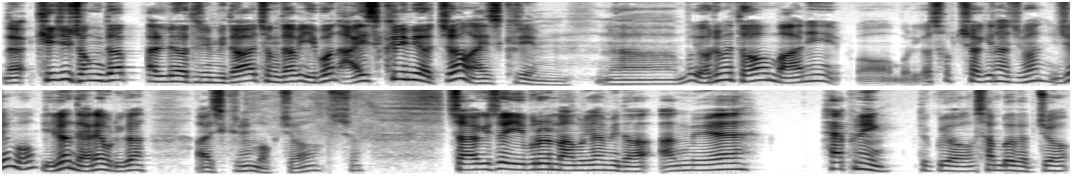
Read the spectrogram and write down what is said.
네, 퀴즈 정답 알려드립니다. 정답이 2번 아이스크림이었죠. 아이스크림. 아, 뭐 여름에 더 많이 어, 우리가 섭취하긴 하지만 이제 뭐 1년 내내 우리가 아이스크림 먹죠. 그렇죠? 자, 여기서 2부를 마무리합니다. 악뮤의 해프닝 듣고요. 3부 뵙죠.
